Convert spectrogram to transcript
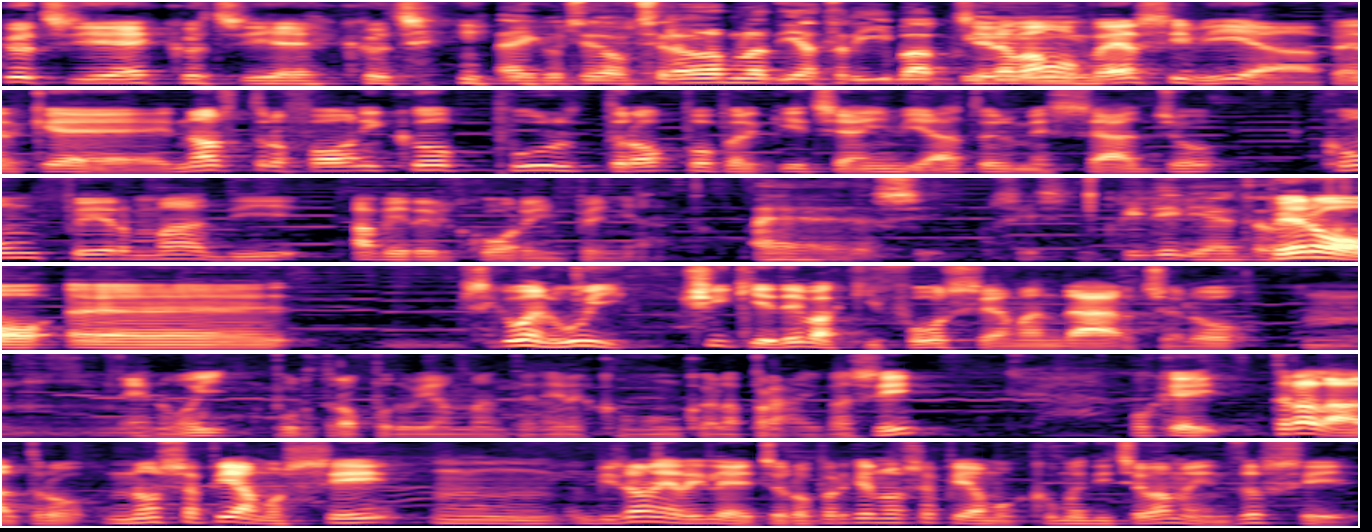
Eccoci, eccoci, eccoci. Eccoci, no, c'era una diatriba qui. Ci eravamo persi via perché il nostro fonico, purtroppo per chi ci ha inviato il messaggio, conferma di avere il cuore impegnato. Eh sì, sì, sì. Quindi niente. Però, eh, siccome lui ci chiedeva chi fosse a mandarcelo, mm, e noi purtroppo dobbiamo mantenere comunque la privacy. Ok, tra l'altro non sappiamo se mm, bisogna rileggerlo perché non sappiamo, come diceva Menzo, se,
